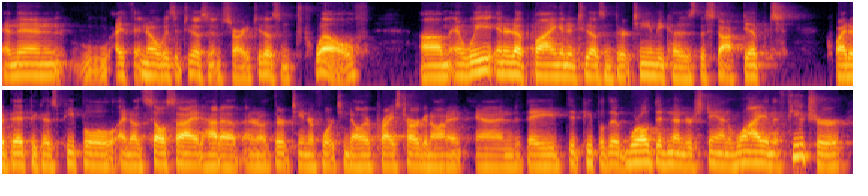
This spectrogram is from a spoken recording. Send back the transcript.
and then I think no, was it 2000? I'm sorry, 2012. Um, and we ended up buying it in 2013 because the stock dipped quite a bit because people I know the sell side had a I don't know 13 or 14 dollar price target on it, and they did people the world didn't understand why in the future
